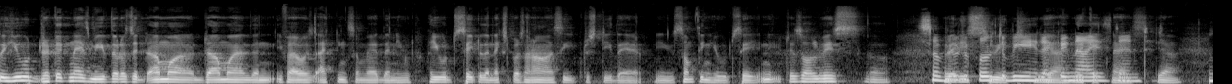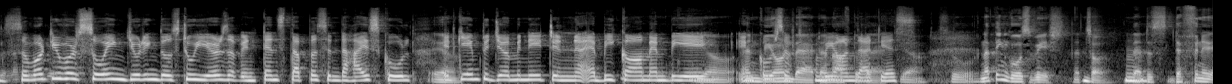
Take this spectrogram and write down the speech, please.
So he would recognize me if there was a drama, drama, and then if I was acting somewhere, then he would, he would say to the next person, "Ah, see Prusty there." He, something he would say, and it is always uh, So very beautiful to sweet. be Yeah, recognized recognized, and yeah. So what you were sowing during those two years of intense tapas in the high school, Yeah. it came to germinate in uh, BCom, MBA, yeah, in and course beyond of that, and beyond after that, yes. yeah. So nothing goes waste. That's all. Hmm. That is definite.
